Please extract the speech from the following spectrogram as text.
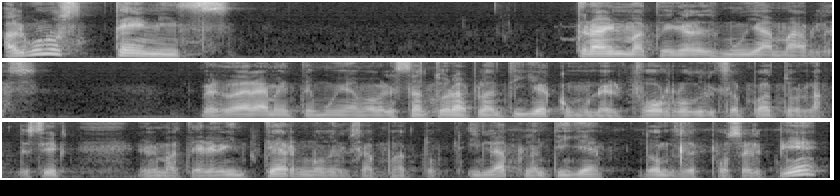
Algunos tenis traen materiales muy amables, verdaderamente muy amables, tanto en la plantilla como en el forro del zapato, es decir, el material interno del zapato y la plantilla donde se posa el pie.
